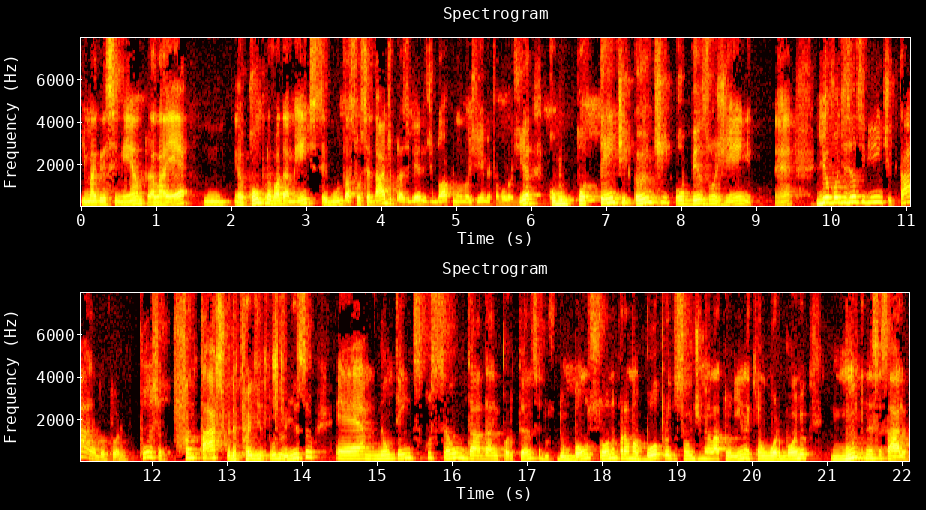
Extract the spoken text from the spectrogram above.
emagrecimento, ela é é, comprovadamente, segundo a Sociedade Brasileira de Endocrinologia e Metabologia, como um potente anti-obesogênico. Né? E eu vou dizer o seguinte, tá, doutor? Poxa, fantástico, depois de tudo isso, é, não tem discussão da, da importância do, de um bom sono para uma boa produção de melatonina, que é um hormônio muito necessário.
